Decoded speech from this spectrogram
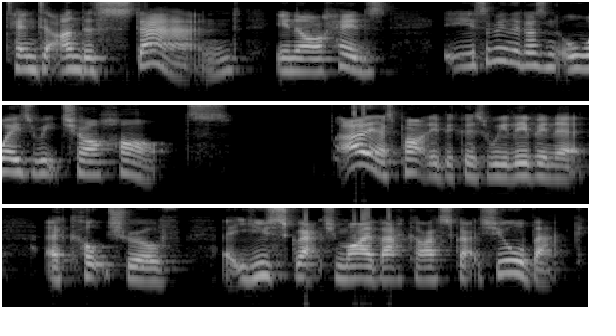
tend to understand in our heads, it's something that doesn't always reach our hearts. I think that's partly because we live in a, a culture of uh, you scratch my back, I scratch your back.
